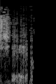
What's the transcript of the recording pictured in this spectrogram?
see.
